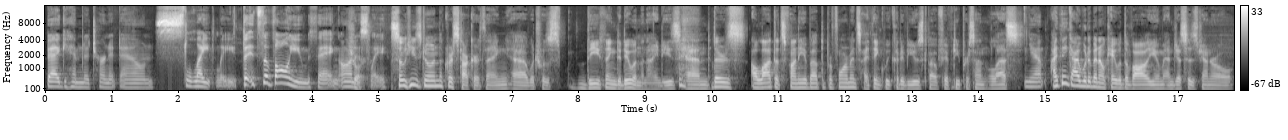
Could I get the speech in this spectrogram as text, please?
beg him to turn it down slightly. It's the volume thing, honestly. Sure. So he's doing the Chris Tucker thing, uh, which was the thing to do in the 90s. And there's a lot that's funny about the performance. I think we could have used about 50% less. Yep. I think I would have been okay with the volume and just his general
